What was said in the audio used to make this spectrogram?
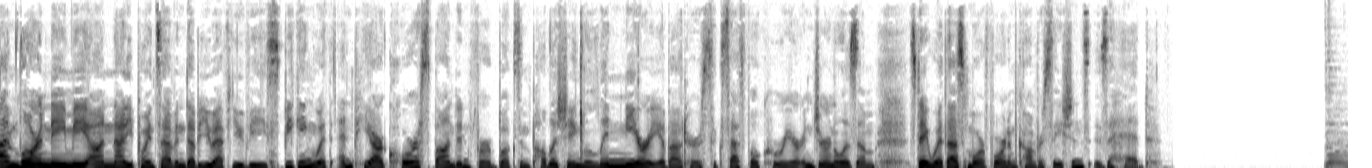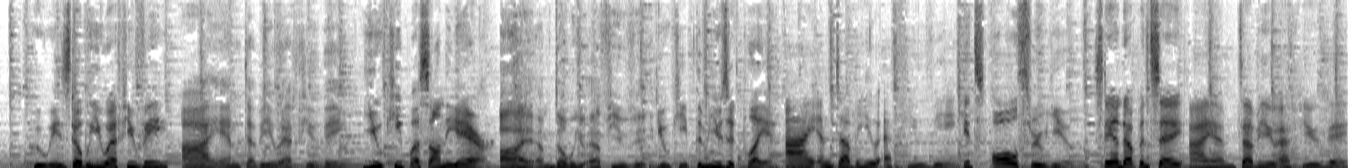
I'm Lauren Namey on 90.7 WFUV, speaking with NPR correspondent for books and publishing Lynn Neary about her successful career in journalism. Stay with us. More Fordham Conversations is ahead. Who is WFUV? I am WFUV. You keep us on the air. I am WFUV. You keep the music playing. I am WFUV. It's all through you. Stand up and say, I am WFUV.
